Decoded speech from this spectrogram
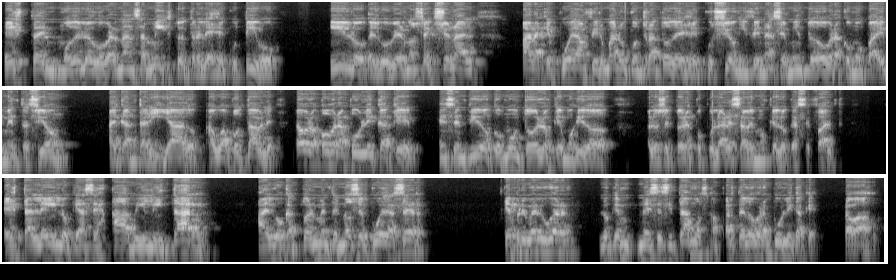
este modelo de gobernanza mixto entre el Ejecutivo y el gobierno seccional para que puedan firmar un contrato de ejecución y financiamiento de obras como pavimentación, alcantarillado, agua potable, obra, obra pública que en sentido común todos los que hemos ido a los sectores populares sabemos que es lo que hace falta. Esta ley lo que hace es habilitar algo que actualmente no se puede hacer. En primer lugar, lo que necesitamos, aparte de la obra pública, ¿qué? Trabajo.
